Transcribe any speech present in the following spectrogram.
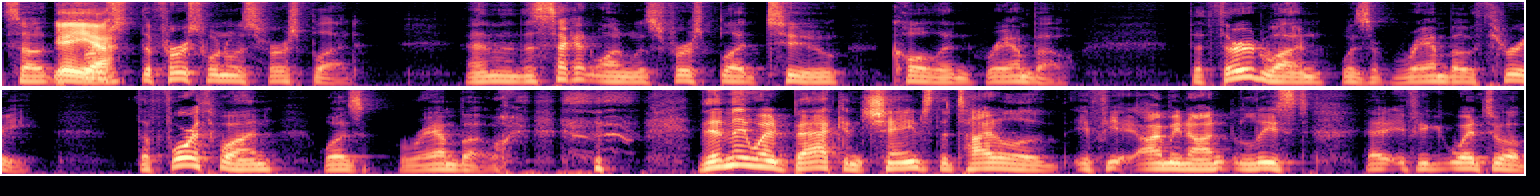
So the yeah, first, yeah. the first one was First Blood, and then the second one was First Blood two colon Rambo. The third one was Rambo three. The fourth one was Rambo. then they went back and changed the title of if you I mean on at least uh, if you went to a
